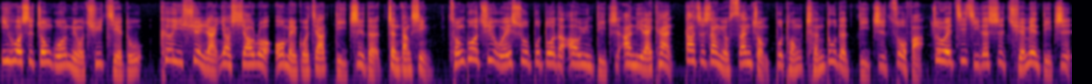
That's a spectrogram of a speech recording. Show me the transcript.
亦或是中国扭曲解读？刻意渲染要削弱欧美国家抵制的正当性。从过去为数不多的奥运抵制案例来看，大致上有三种不同程度的抵制做法。最为积极的是全面抵制，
